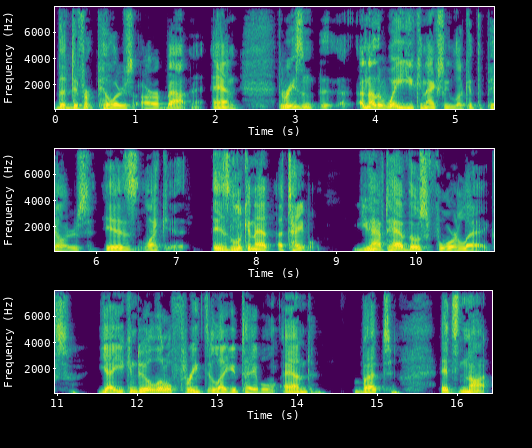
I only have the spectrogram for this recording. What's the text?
the different pillars are about. And the reason, another way you can actually look at the pillars is like, is looking at a table. You have to have those four legs. Yeah, you can do a little three legged table and, but it's not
